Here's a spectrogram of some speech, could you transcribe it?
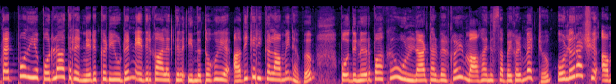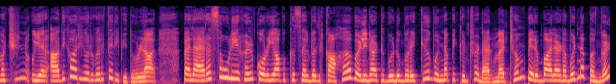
தற்போதைய பொருளாதார நெருக்கடியுடன் எதிர்காலத்தில் இந்த தொகையை அதிகரிக்கலாம் எனவும் பொது நிர்வாக உள்நாட்டல்வர்கள் மாகாண சபைகள் மற்றும் உள்ளூராட்சி அமைச்சின் உயர் அதிகாரி ஒருவர் தெரிவித்துள்ளார். பல அரசு ஊழியர்கள் கொரியாவுக்கு செல்வதற்காக வெளிநாட்டு விடுமுறைக்கு விண்ணப்பிக்கின்றனர் மற்றும் பெரும்பாலான விண்ணப்பங்கள்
